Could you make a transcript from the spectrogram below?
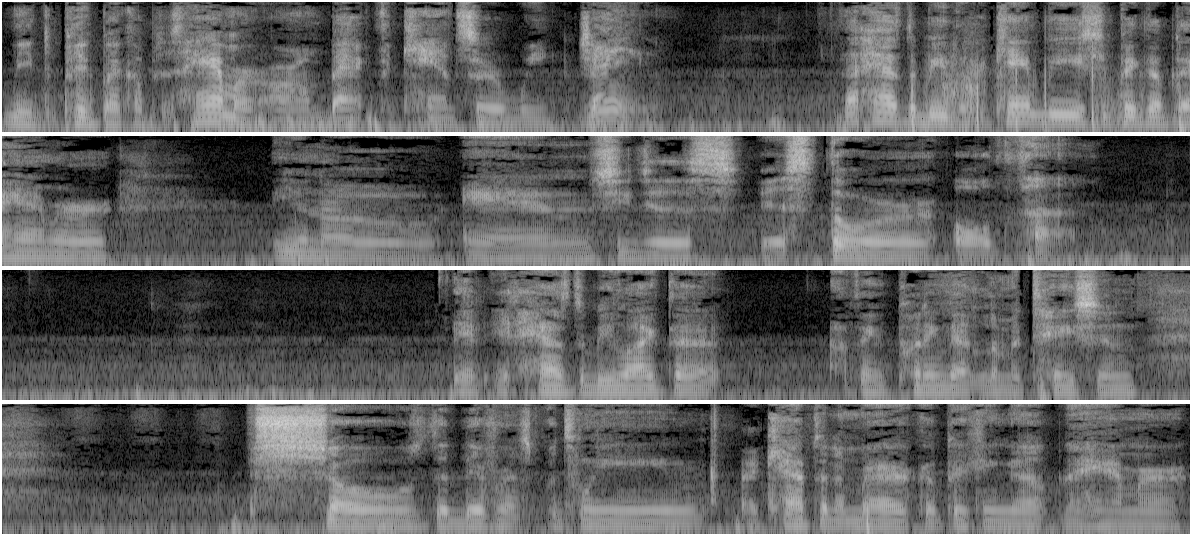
need to pick back up this hammer or I'm back to cancer weak Jane. That has to be there. It can't be she picked up the hammer you know, and she just is Thor all the time. It it has to be like that. I think putting that limitation shows the difference between a Captain America picking up the hammer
